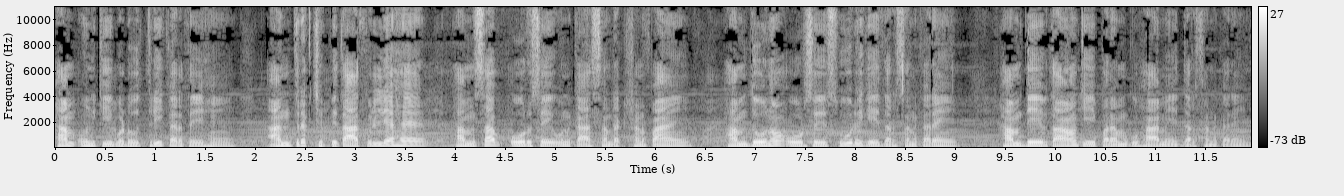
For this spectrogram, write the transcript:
हम उनकी बढ़ोतरी करते हैं। अंतरिक्ष पिता तुल्य है। हम सब ओर से उनका संरक्षण पाएँ। हम दोनों ओर से सूर्य के दर्शन करें। हम देवताओं की परम गुहा में दर्शन करें।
